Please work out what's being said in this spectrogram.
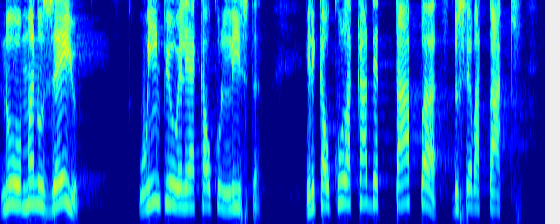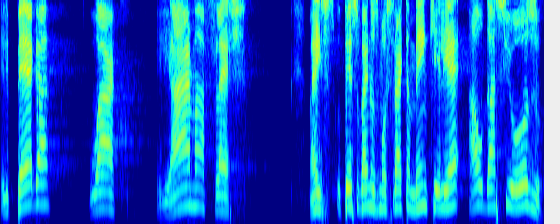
no manuseio. O ímpio, ele é calculista, ele calcula cada etapa do seu ataque. Ele pega o arco, ele arma a flecha, mas o texto vai nos mostrar também que ele é audacioso,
